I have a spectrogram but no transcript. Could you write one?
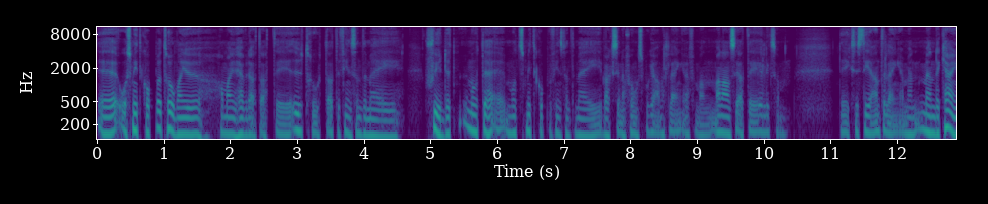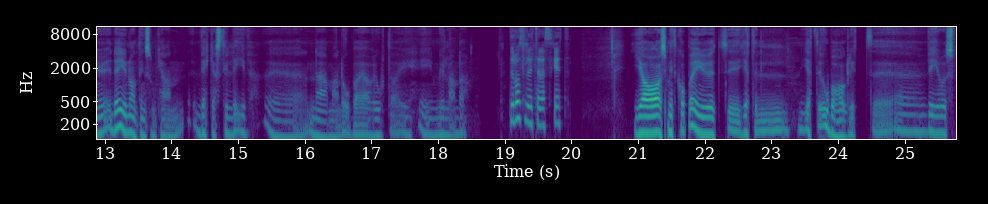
Eh, och smittkoppor tror man ju, har man ju hävdat att det är utrotat, det finns inte med i skyddet mot, det, mot smittkoppor finns inte med i vaccinationsprogrammet längre för man, man anser att det är liksom det existerar inte längre men, men det, kan ju, det är ju någonting som kan väckas till liv eh, när man då börjar rota i, i myllan där. Det låter lite läskigt. Ja, smittkoppor är ju ett jätte, jätteobehagligt eh, virus.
